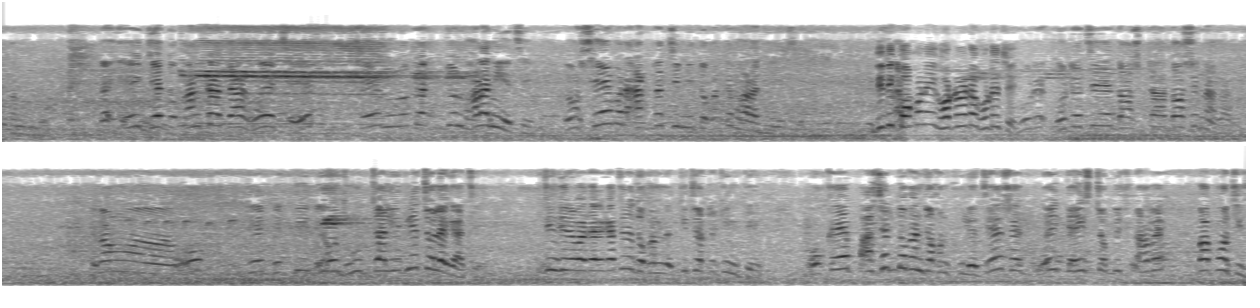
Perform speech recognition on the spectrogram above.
দোকানগুলো তা এই যে দোকানটা যা হয়েছে সে মূলত একজন ভাড়া নিয়েছে এবং সে এবার একটা চিমনির দোকানকে ভাড়া দিয়েছে দিদি, কখন এই ঘটনাটা ঘটেছে? ঘটে- ঘটেছে দশটা দশের নাগাদ। এবং ও যে ব্যক্তি, ও ধূপ জ্বালিয়ে দিয়ে চলে গেছে। জিঞ্জির বাজারে গেছে দোকান কিছু একটা কিনতে। ওকে পাশের দোকান যখন খুলেছে, সে ওই তেইশ, চব্বিশ হবে বা পঁচিশ,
